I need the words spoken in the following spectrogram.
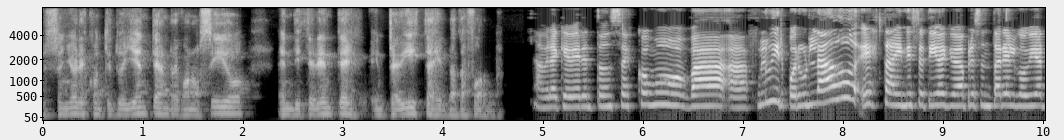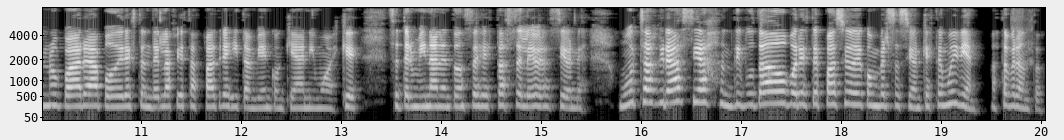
señores constituyentes han reconocido en diferentes entrevistas y plataformas. Habrá que ver entonces cómo va a fluir, por un lado, esta iniciativa que va a presentar el gobierno para poder extender las fiestas patrias y también con qué ánimo es que se terminan entonces estas celebraciones. Muchas gracias, diputado, por este espacio de conversación. Que esté muy bien. Hasta pronto.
